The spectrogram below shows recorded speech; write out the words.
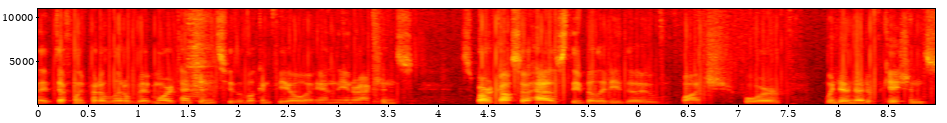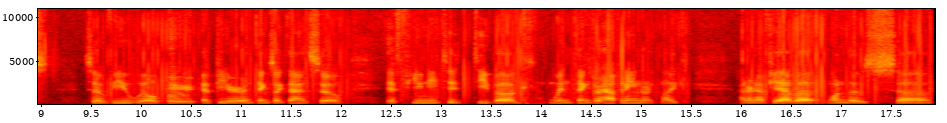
they've definitely put a little bit more attention to the look and feel and the interactions. Spark also has the ability to watch for window notifications, so view will appear, appear and things like that. So if you need to debug when things are happening, or like, I don't know if you have a, one of those uh,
